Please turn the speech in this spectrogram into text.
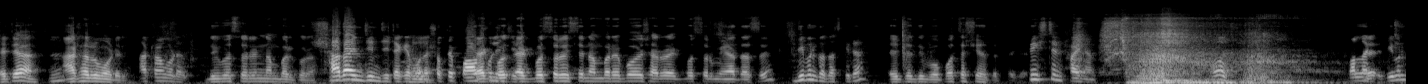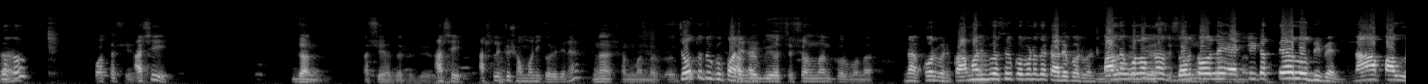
এটা হুম। আঠারো মডেল আঠারো মডেল দুই বছরের নাম্বার করা। সাদা ইঞ্জিন যেটাকে বলে সবচেয়ে পাওয়ারফুল ইঞ্জিন এক বছর হয়েছে নাম্বারের বয়স আরও এক বছর মেয়াদ আছে। দিবেন কত আজকে এটা? এটা দিব পঁচাশি হাজার টাকা। ফিক্সড এন্ড ফাইনাল ও ভালো লাগছে। দিবেন কত? হ্যাঁ। পঁচাশি আশি? জান আশি হাজার আশি? আসলে একটু সম্মানই করে দিন হ্যাঁ? না সম্মান যতটুকু পারেন আপনার বিয়সে সম্মান করব না। না করবেন। আমার বিবেচনা করবেন না কারে করবেন? পারলে বললাম না দরকার হলে এক লিটার তেলও দিবেন। না পারল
